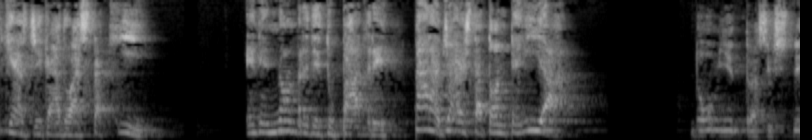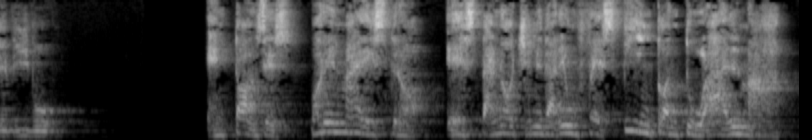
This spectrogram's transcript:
Que has llegado hasta aquí. En el nombre de tu padre, para ya esta tontería. No mientras esté vivo. Entonces, por el maestro, esta noche me daré un festín con tu alma.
